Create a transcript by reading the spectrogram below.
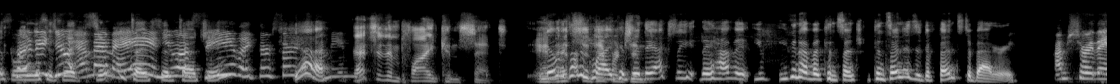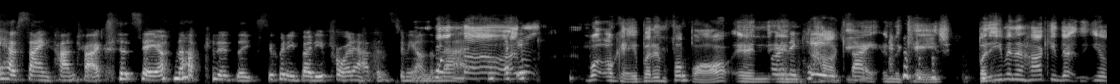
as long But as they it's do not certain MMA and UFC. touching. Like there's certain. Yeah. I mean, that's an implied consent. And no, it's that's not the implied difference consent. in- They actually they have it. You you can have a consent. Consent is a defense to battery. I'm sure they have signed contracts that say I'm not going to like sue anybody for what happens to me on the well, mat. no, I don't. well, okay, but in football and Or in in, the cage, hockey, sorry. in the cage, but even in hockey, that you know,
